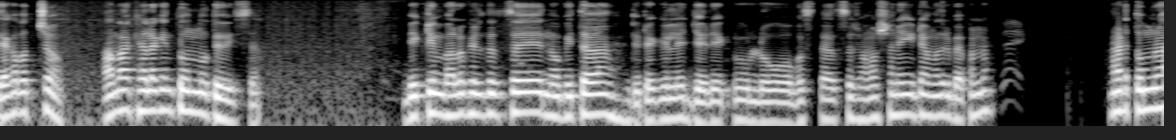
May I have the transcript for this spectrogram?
দেখা পাচ্ছ? আমার খেলা কিন্তু উন্নতি হয়েছে। বিগ ভালো খেলতেছে, নবিতা, দুইটা গেলে জেরি একটু লো অবস্থায় আছে, সমস্যা নেই, এটা আমাদের ব্যাপার না। আর তোমরা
